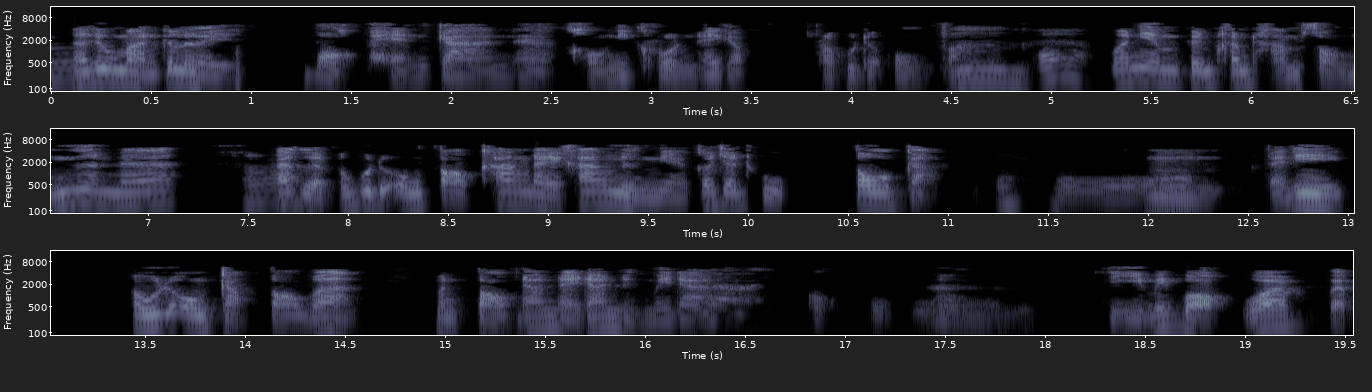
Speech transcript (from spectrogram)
มราชกุมารก็เลยบอกแผนการฮะ ของนิครนให้กับพระพุทธองค์ฟังว่าเนี่ยมันเป็นคำถามสองเงื่อนนะ ถ้าเกิดพระพุทธองค์ตอบข้างใดข้างหนึ่ง เนี่ยก็จะถูกโต้กลับโอ้โหอืมแต่นี่พระพุทธองค์กลับตอบว่ามันตอบด้านใดด้านหนึ่งไม่ได้ไม่ได้โอ้โหเออ ดีไม่บอกว่าแบบ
